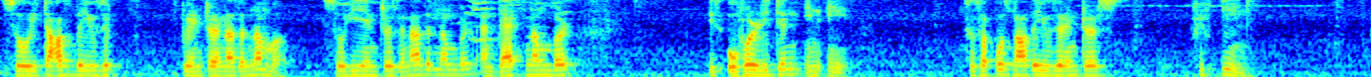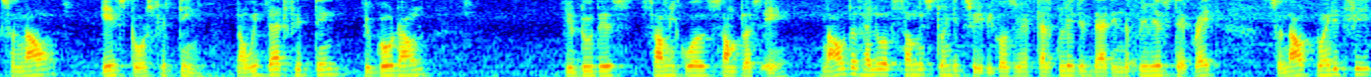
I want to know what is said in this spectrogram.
So it asks the user to enter another number. So he enters another number and that number is overwritten in A. So suppose now the user enters 15. So now A stores 15. Now with that 15 you go down you do this sum equals sum plus A now the value of sum is 23 because we had calculated that in the previous step right? So now 23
